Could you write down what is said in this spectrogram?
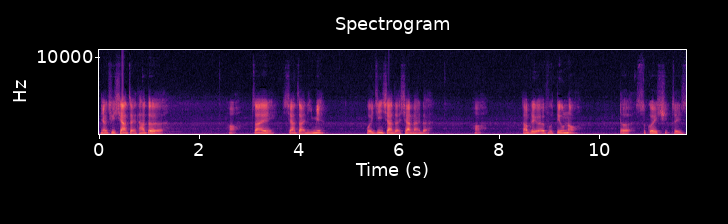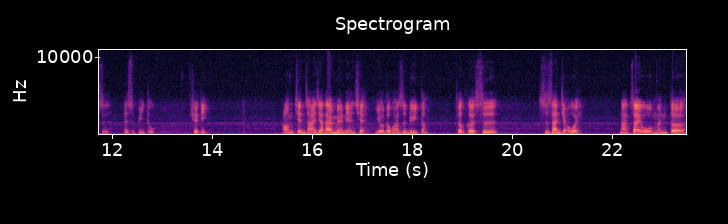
你要去下载它的，好，在下载里面，我已经下载下来了，啊，WFDuino 的 Scratch 这一支 SB2，确定。好，我们检查一下它有没有连线，有的话是绿灯，这个是十三角位，那在我们的。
